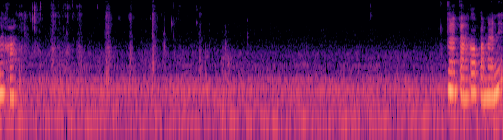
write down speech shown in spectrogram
นั่นนะคะหน้าตาก็ประมาณนี้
